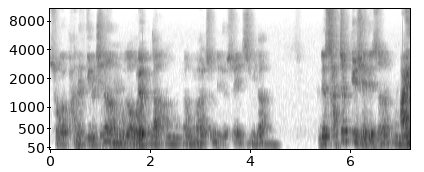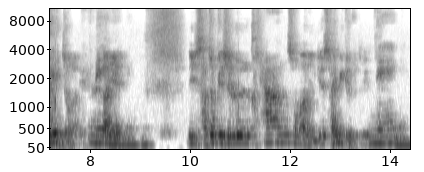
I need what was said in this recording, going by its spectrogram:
소가 바늘길을 지나가는 것보다 어렵다라고 음, 음. 말씀드릴 수 있습니다. 근데 사적 계시에 대해서는 음. 아예 인정을 안 해요. 네, 아예. 네, 네. 이 사적 계시를 가장 선호하는 게 사이비 교주들이에요. 네, 네.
